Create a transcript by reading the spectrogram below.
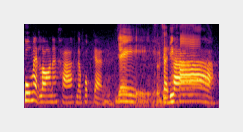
ปูแมทรอนะคะ แล้วพบกัน เย้ สวัสดีค่ะ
